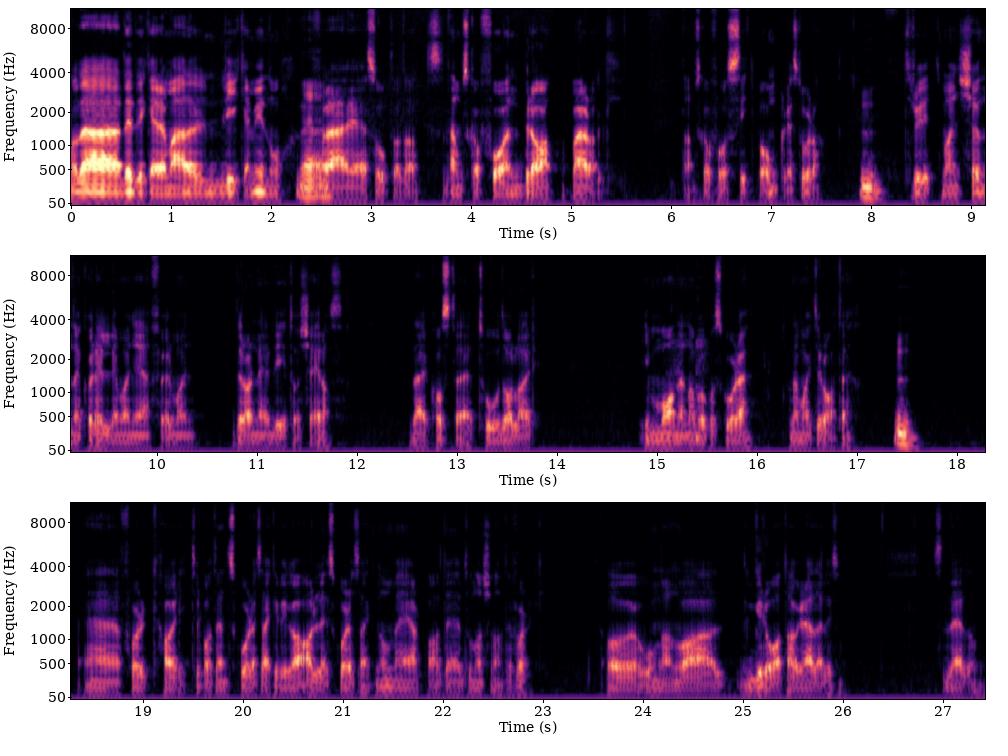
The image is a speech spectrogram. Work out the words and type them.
og det dedikerer jeg meg like mye nå. Ja. For jeg er så opptatt av at de skal få en bra hverdag. De skal få sitte på ordentlige stoler. Mm. Tror ikke man skjønner hvor heldig man er før man drar ned dit og ser. Altså. Der koster det to dollar i måneden å gå på skole. og De har ikke råd til. Mm. Eh, folk har ikke råd til en skolesekk. Vi ga alle skolesekk nå med hjelp av det donasjoner til folk. Og ungene var gråt av glede, liksom. Så det er sånn,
